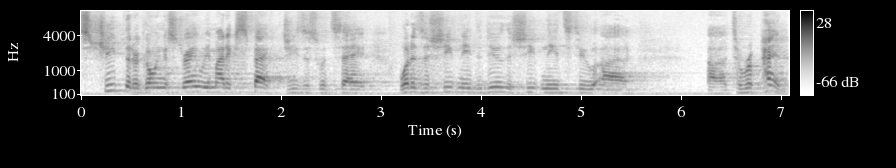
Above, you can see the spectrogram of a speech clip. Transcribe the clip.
sheep that are going astray, we might expect Jesus would say, What does the sheep need to do? The sheep needs to, uh, uh, to repent,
